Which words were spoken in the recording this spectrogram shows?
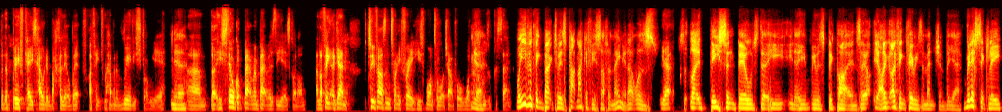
but the briefcase held him back a little bit. I think from having a really strong year. Yeah. Um, but he's still got better and better as the years gone on. And I think again, 2023, he's one to watch out for 100. percent Well, even think back to his Pat McAfee stuff at Mania. That was Yeah, like a decent build that he, you know, he, he was big part in. So yeah, I, I think Theory's a mention. But yeah, realistically,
